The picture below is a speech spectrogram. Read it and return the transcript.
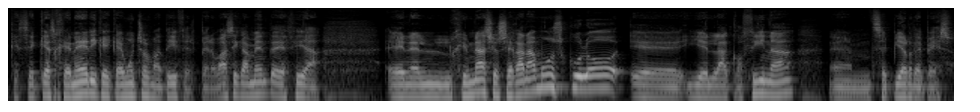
que sé que es genérica y que hay muchos matices, pero básicamente decía, en el gimnasio se gana músculo eh, y en la cocina em, se pierde peso.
